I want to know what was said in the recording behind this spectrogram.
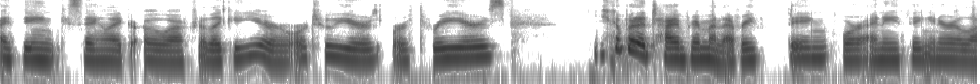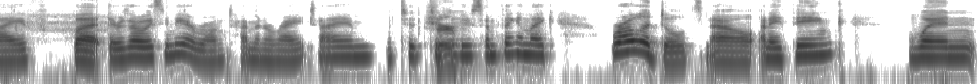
I think saying like, oh, after like a year or two years or three years, you can put a time frame on everything or anything in your life, but there's always gonna be a wrong time and a right time to, to Sure. do something. And like we're all adults now. And I think when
